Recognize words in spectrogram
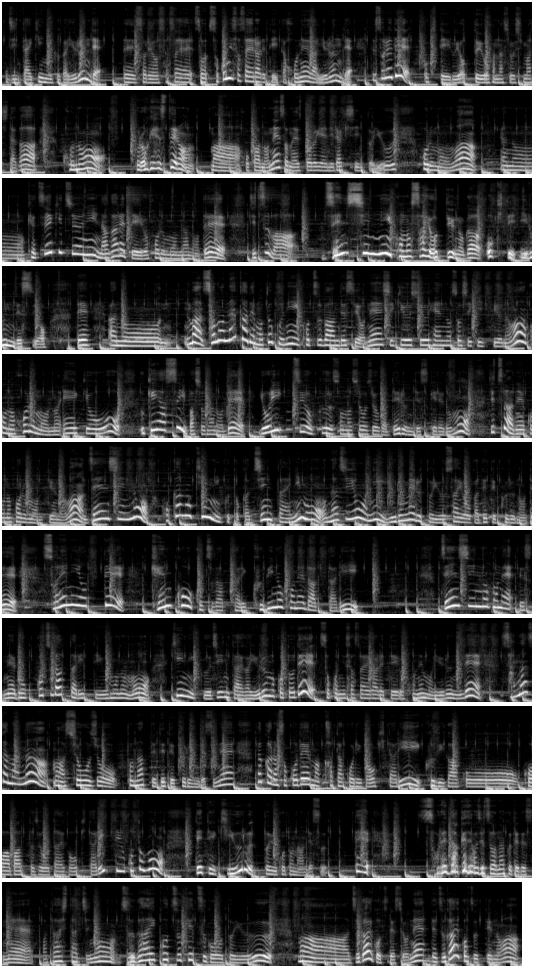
ー、人体筋肉が緩んでえそれを支えそこに支えられていた骨が緩んででそれで起きているよというお話をしましたがこのプロゲステロンまあ他のねそのエストロゲンリラキシンというホルモンはあの、血液中に流れているホルモンなので実は全身にこの作用っていうのが起きているんですよ。であのー、まあその中でも特に骨盤ですよね子宮周辺の組織っていうのはこのホルモンの影響を受けやすい場所なのでより強くその症状が出るんですけれども実はねこのホルモンっていうのは全身の他の筋肉とか人体にも同じように緩めるという作用が出てくるのでそれによって肩甲骨だったり首の骨だったり全身の骨ですね肋骨だったりっていうものも筋肉人体が緩むことでそこに支えられている骨も緩んでさまざまな、ま、症状となって出てくるんですねだからそこで、まあ、肩こりが起きたり首がこうこわばった状態が起きたりっていうことも出てきうるということなんです。でそれだけでは実はなくてですね私たちの頭蓋骨結合というまあ頭蓋骨ですよね。で頭蓋骨っていうのは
